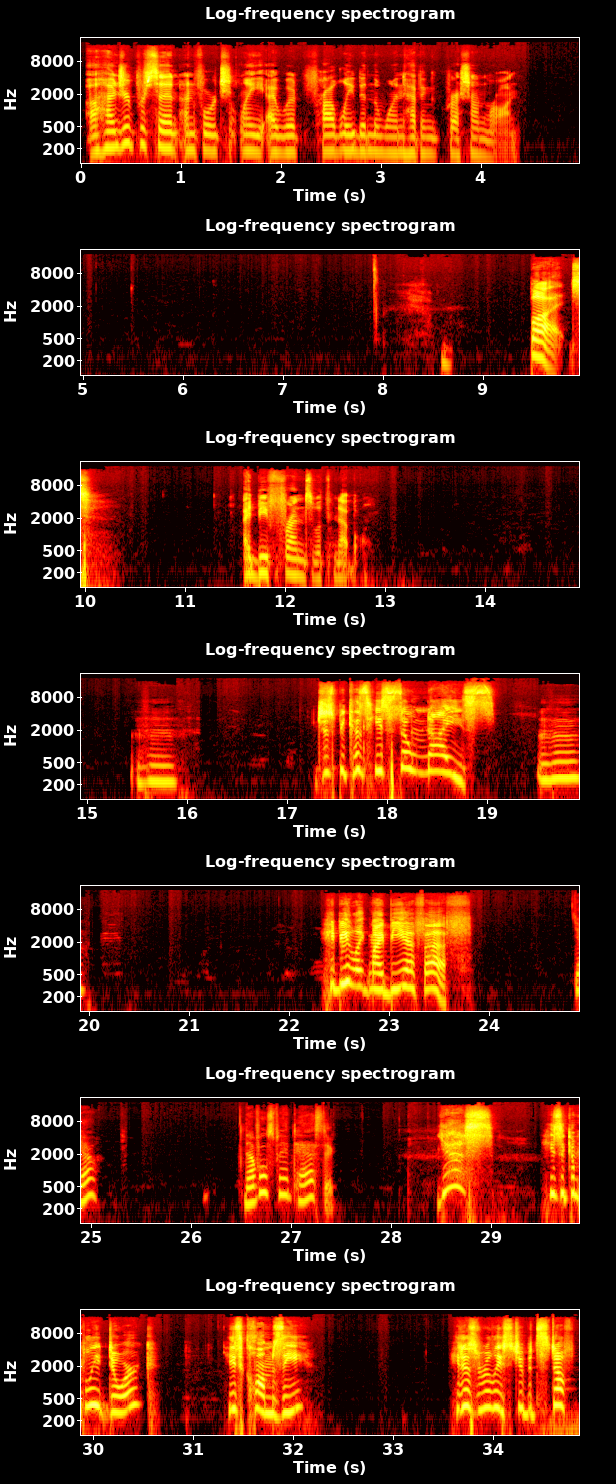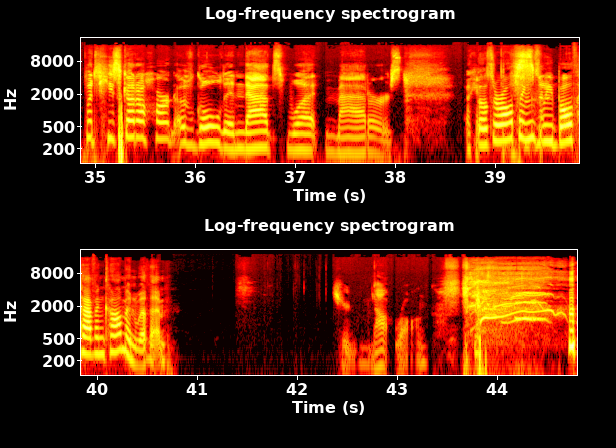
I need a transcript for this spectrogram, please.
a hundred percent unfortunately, I would probably been the one having a crush on Ron. But I'd be friends with Neville. Mm-hmm. Just because he's so nice. Mm-hmm. He'd be like my BFF. Yeah. Neville's fantastic Yes. He's a complete dork. He's clumsy. He does really stupid stuff, but he's got a heart of gold, and that's what matters. Okay, Those are all things we both have in common with him. You're not wrong.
